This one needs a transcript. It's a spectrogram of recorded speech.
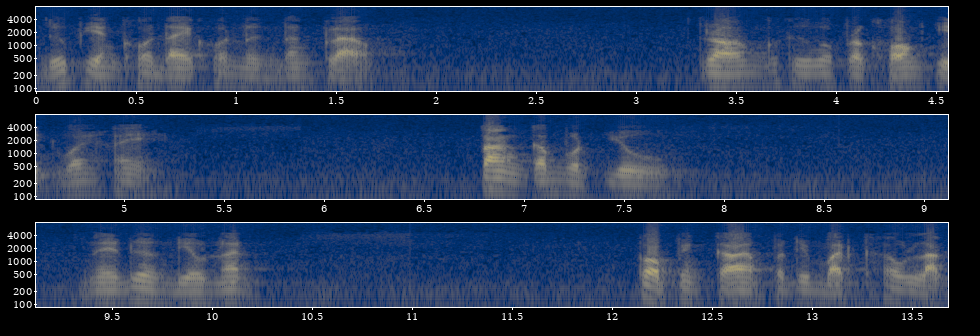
หรือเพียงข้อใดข้อหนึ่งดังกล่าวตรองก็คือว่าประคองจิตไว้ให้ ตั้งกำหนดอยู่ ในเรื่องเดียวนั้น ก็เป็นการปฏิบัติเข้าหลัก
